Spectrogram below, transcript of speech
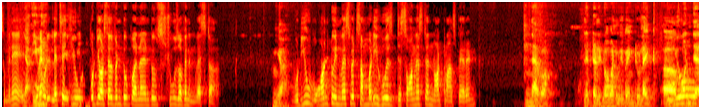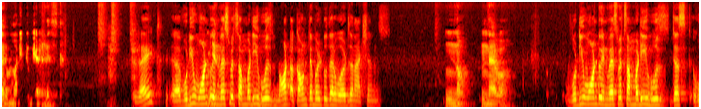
so minesh Yeah. Even. would let's say if you put yourself into into shoes of an investor Yeah. would you want to invest with somebody who is dishonest and not transparent Never. Literally, no one will going to like uh, want their money to be at risk. right uh, would you want to Yeah. invest with somebody who is not accountable to their words and actions No. Never. would you want to invest with somebody who's just who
